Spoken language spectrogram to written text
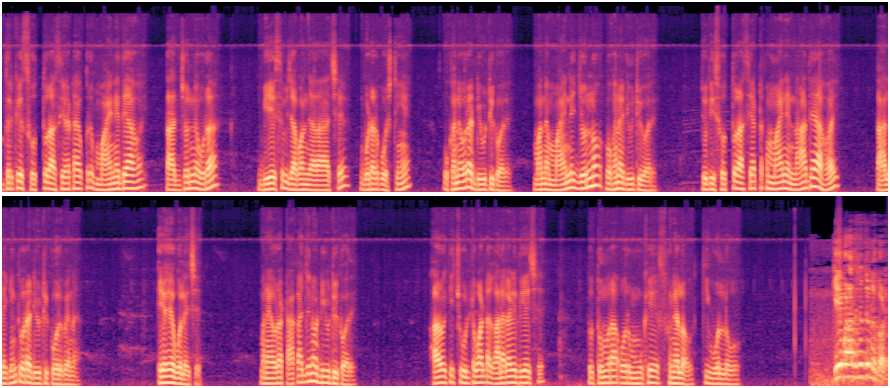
ওদেরকে সত্তর আশি হাজার টাকা করে মাইনে দেওয়া হয়। তার জন্য ওরা বিএসএফ জওয়ান যারা আছে বর্ডার পোস্টিংয়ে ওখানে ওরা ডিউটি করে। মানে মাইনের জন্য ওখানে ডিউটি করে। যদি সত্তর আশি হাজার টাকা মাইনে না দেওয়া হয়, তাহলে কিন্তু ওরা ডিউটি করবে না। এভাবে বলেছে। মানে ওরা টাকার জন্য ডিউটি করে। আরও কিছু উল্টোপাল্টা গালাগালি দিয়েছে। তো তোমরা ওর মুখে শুনে লও কি বলল কে বাড়া দেশের জন্য করে?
